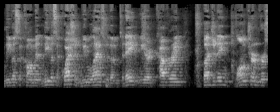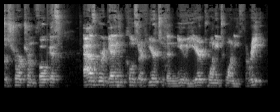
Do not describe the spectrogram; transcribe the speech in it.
Leave us a comment. Leave us a question. We will answer them. Today, we are covering budgeting, long term versus short term focus as we're getting closer here to the new year, 2023.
